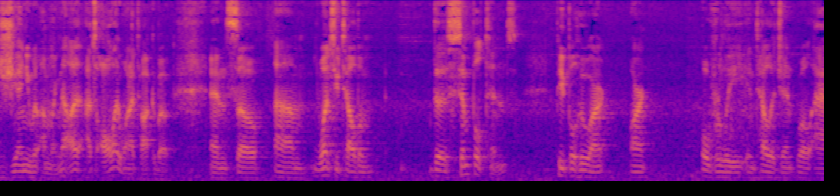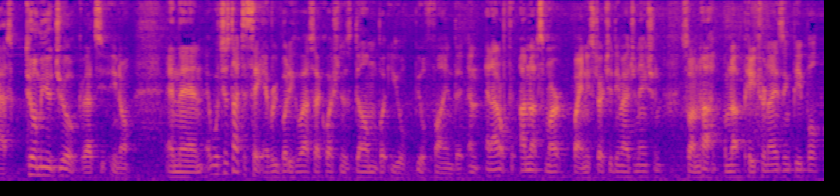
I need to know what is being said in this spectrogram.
genuinely, I'm like, no, that's all I want to talk about. And so um, once you tell them, the simpletons, people who aren't aren't overly intelligent, will ask, "Tell me a joke." That's you know, and then which is not to say everybody who asks that question is dumb, but you'll you'll find that. And, and I don't, th- I'm not smart by any stretch of the imagination, so I'm not I'm not patronizing people.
